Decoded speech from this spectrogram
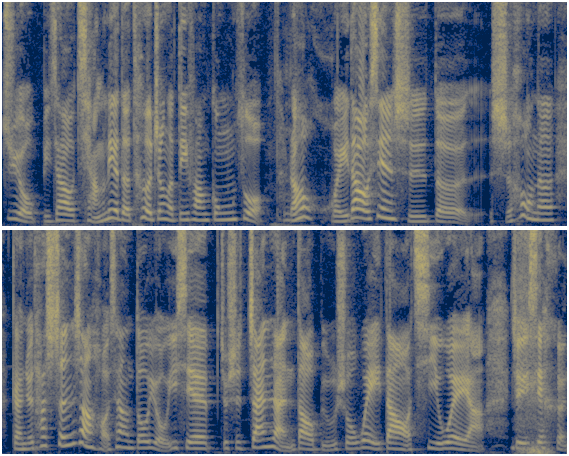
具有比较强烈的特征的地方工作，然后回到现实的时候呢，感觉他身上好像都有一些就是沾染到，比如说味道、气味啊这一些痕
